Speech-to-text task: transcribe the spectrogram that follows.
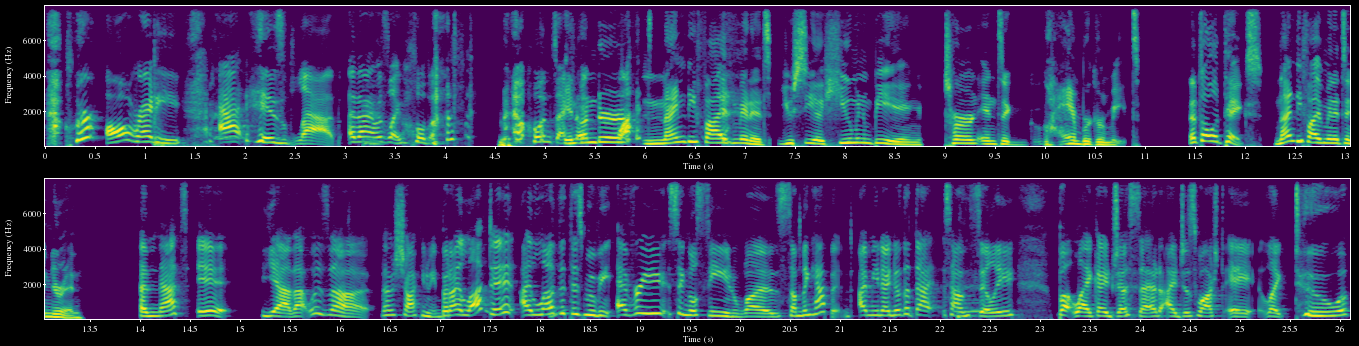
we're already at his lab, and I was like, hold on, one second. In under What? 95 minutes, you see a human being turn into hamburger meat. That's all it takes. 95 minutes and you're in. and that's it yeah that was uh that was shocking to me but i loved it. I love that this movie every single scene was something happened. I mean i know that that sounds silly but like i just said i just watched a like two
